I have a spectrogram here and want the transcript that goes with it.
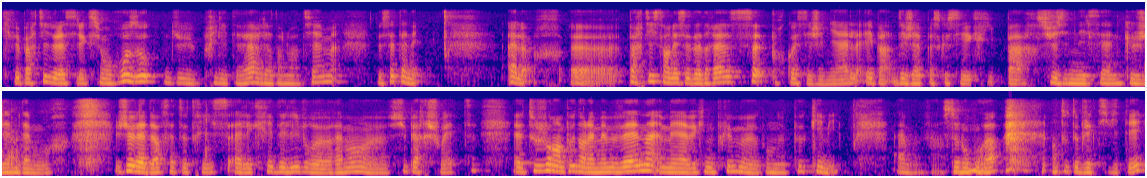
qui fait partie de la sélection Roseau du prix littéraire Lire dans le 20e de cette année. Alors, euh, partie sans laisser d'adresse, pourquoi c'est génial? Eh bien, déjà parce que c'est écrit par Suzine Nielsen, que j'aime d'amour. Je l'adore, cette autrice. Elle écrit des livres vraiment euh, super chouettes. Euh, toujours un peu dans la même veine, mais avec une plume qu'on ne peut qu'aimer. Ah, enfin, selon moi, en toute objectivité.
